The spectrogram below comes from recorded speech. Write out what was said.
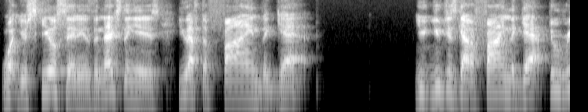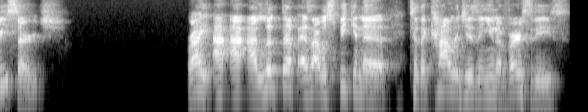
what your skill set is, the next thing is you have to find the gap. You, you just got to find the gap through research. Right. I, I, I looked up as I was speaking to, to the colleges and universities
